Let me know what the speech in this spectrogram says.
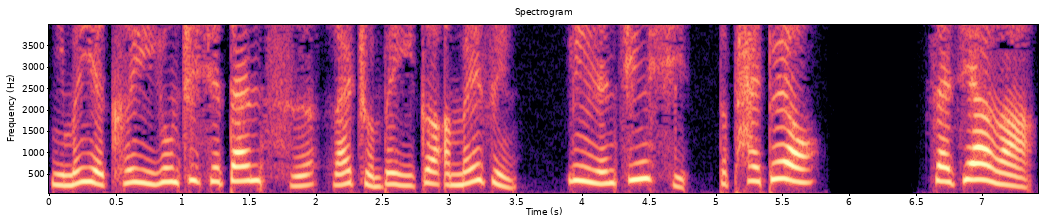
你们也可以用这些单词来准备一个 amazing 令人惊喜的派对哦。再见了。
